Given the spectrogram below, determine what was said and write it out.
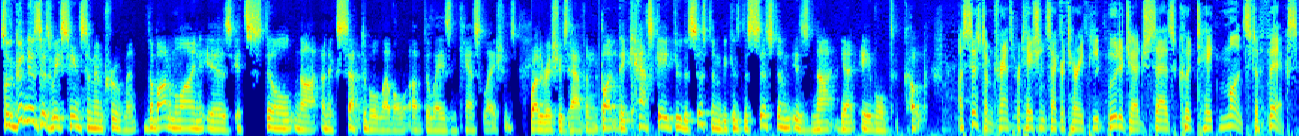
So the good news is we've seen some improvement. The bottom line is it's still not an acceptable level of delays and cancellations. Weather issues happen, but they cascade through the system because the system is not yet able to cope. A system Transportation Secretary Pete Buttigieg says could take months to fix,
